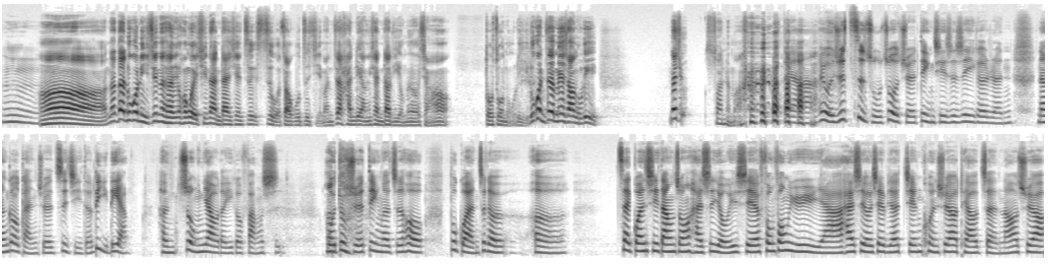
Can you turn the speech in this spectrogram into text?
嗯啊，那但如果你现在很很委屈，那你当然先自自我照顾自己嘛。你再衡量一下，你到底有没有想要多做努力？如果你真的没有想要努力，那就算了嘛。对啊，因为我觉得自主做决定其实是一个人能够感觉自己的力量很重要的一个方式。我决定了之后，不管这个呃。在关系当中，还是有一些风风雨雨呀，还是有一些比较艰困需要调整，然后需要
